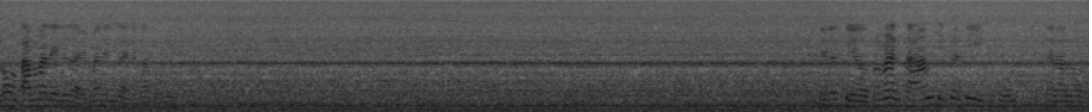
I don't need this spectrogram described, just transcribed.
เลงตำมาเรื่อยๆมาเรื่อยๆนะครับผมแต่ละเที่ยวประ มาณสามสิบนาทีครับผมแต่ละรอบ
